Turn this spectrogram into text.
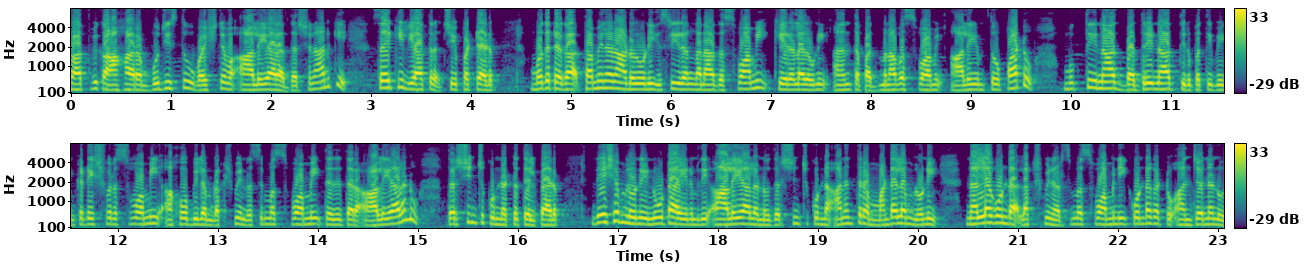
సాత్విక ఆహారం భుజిస్తూ వైష్ణవ ఆలయాల దర్శనానికి సైకిల్ యాత్ర చేపట్టాడు. మొదటగా తమిళనాడులోని శ్రీరంగనాథ స్వామి కేరళలోని అనంత పద్మనాభ స్వామి ఆలయంతో పాటు ముక్తినాథ్ బద్రీనాథ్ తిరుపతి వెంకటేశ్వర స్వామి అహోబిలం లక్ష్మీ నరసింహస్వామి తదితర ఆలయాలను దర్శించుకున్నట్టు తెలిపాడు దేశంలోని నూట ఎనిమిది ఆలయాలను దర్శించుకున్న అనంతరం మండలంలోని నల్లగొండ లక్ష్మీ నరసింహస్వామిని కొండగట్టు అంజన్నను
